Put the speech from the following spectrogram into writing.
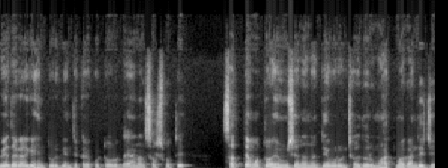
ವೇದಗಳಿಗೆ ಹಿಂತಿರುಗಿ ಅಂತ ಕರೆ ಕೊಟ್ಟವರು ದಯಾನಂದ ಸರಸ್ವತಿ, ಸತ್ಯ ಮತ್ತು ಅಹಿಂಸೆ ನನ್ನ ದೇವರು ಅಂತ ಹೇಳಿದವರು ಮಹಾತ್ಮ ಗಾಂಧೀಜಿ.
